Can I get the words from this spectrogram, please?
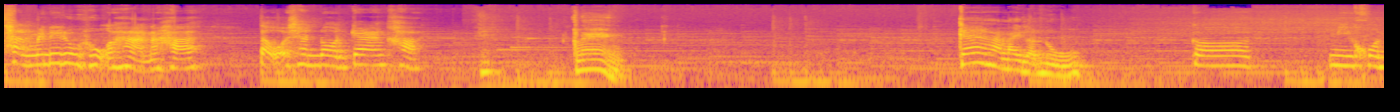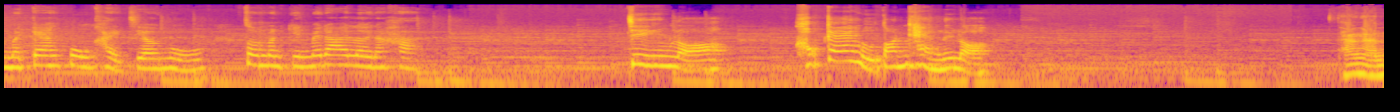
ฉันไม่ได้ดูถูกอาหารนะคะ แต่ว่าฉันโดนแกล้งค่ะ แกล้ง แกล้งอะไรเหรอหนู ก็มีคนมาแกล้งปรุงไข่เจียวหนู จนมันกินไม่ได้เลยนะคะ จริงเหรอ เขาแกล้งหนูตอนแข่งเลยเหรอ ถ้างั้น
